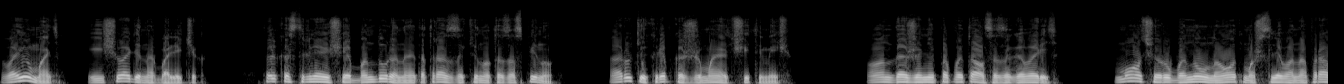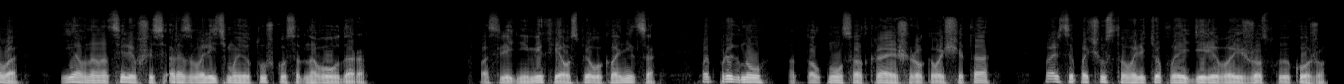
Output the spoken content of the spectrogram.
Твою мать, и еще один арбалетчик. Только стреляющая бандура на этот раз закинута за спину, а руки крепко сжимают щит и меч. Он даже не попытался заговорить. Молча рубанул наотмашь слева направо, явно нацелившись развалить мою тушку с одного удара. В последний миг я успел уклониться, подпрыгнул, оттолкнулся от края широкого щита, пальцы почувствовали теплое дерево и жесткую кожу,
